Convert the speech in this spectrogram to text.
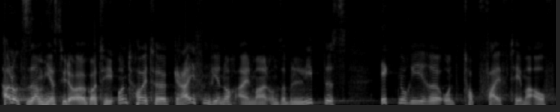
Hallo zusammen, hier ist wieder euer Gotti und heute greifen wir noch einmal unser beliebtes Ignoriere und Top 5 Thema auf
